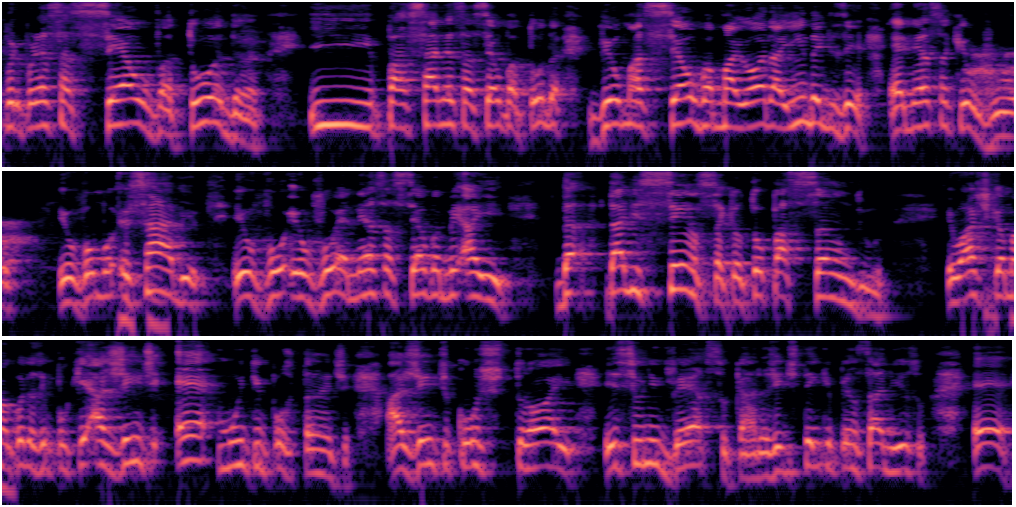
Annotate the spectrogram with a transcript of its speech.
por, por essa selva toda e passar nessa selva toda, ver uma selva maior ainda e dizer, é nessa que eu vou. Eu vou, sabe? Eu vou, eu vou é nessa selva aí. Dá, dá licença que eu tô passando. Eu acho que é uma coisa assim, porque a gente é muito importante. A gente constrói esse universo, cara. A gente tem que pensar nisso. É,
